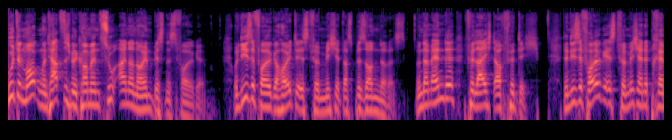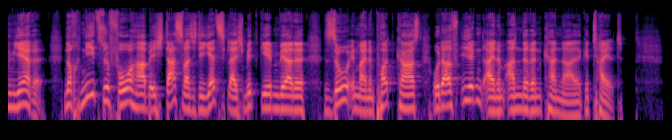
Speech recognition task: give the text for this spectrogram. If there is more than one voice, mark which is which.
Speaker 1: Guten Morgen und herzlich willkommen zu einer neuen Business-Folge. Und diese Folge heute ist für mich etwas Besonderes. Und am Ende vielleicht auch für dich. Denn diese Folge ist für mich eine Premiere. Noch nie zuvor habe ich das, was ich dir jetzt gleich mitgeben werde, so in meinem Podcast oder auf irgendeinem anderen Kanal geteilt.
